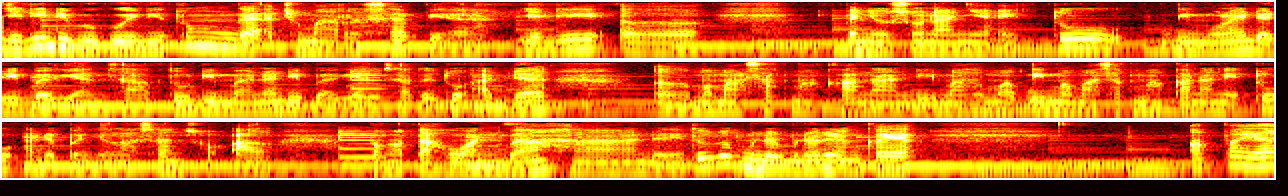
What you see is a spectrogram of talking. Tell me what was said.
Jadi di buku ini tuh nggak cuma resep ya jadi uh, penyusunannya itu dimulai dari bagian satu di mana di bagian satu itu ada uh, memasak makanan. Di, di memasak makanan itu ada penjelasan soal pengetahuan bahan dan itu tuh bener-bener yang kayak apa ya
